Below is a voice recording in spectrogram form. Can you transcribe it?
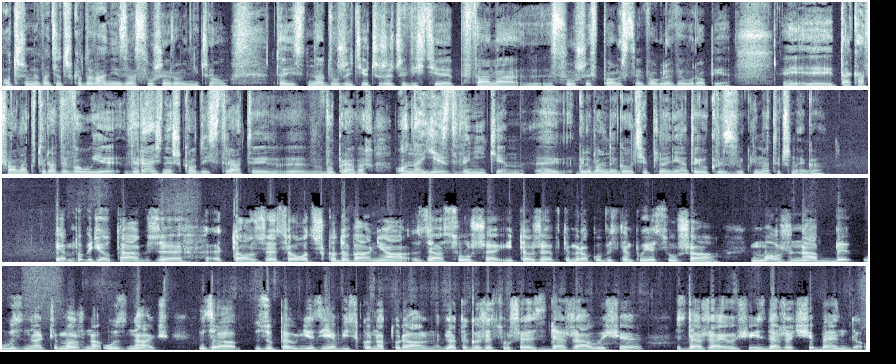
otrzymywać odszkodowanie za suszę rolniczą, to jest nadużycie? Czy rzeczywiście fala e, suszy w Polsce, w ogóle w Europie, e, e, taka fala, która wywołuje wyraźne szkody i straty w uprawach, ona jest wynikiem e, globalnego ocieplenia, tego kryzysu klimatycznego? Ja bym powiedział tak, że to, że są odszkodowania za suszę i to, że w tym roku występuje susza, można by uznać, czy można uznać za zupełnie zjawisko naturalne. Dlatego, że susze zdarzały się, zdarzają się i zdarzać się będą.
